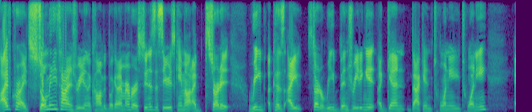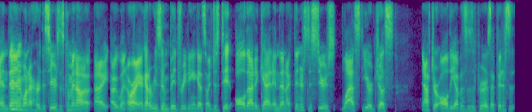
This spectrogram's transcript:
I've cried so many times reading the comic book. And I remember as soon as the series came out, I started re because I started re binge reading it again back in 2020 and then mm-hmm. when I heard the series is coming out, I, I went, all right, I got to resume binge reading again. So I just did all that again. And then I finished the series last year just after all the episodes appeared. I finished it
